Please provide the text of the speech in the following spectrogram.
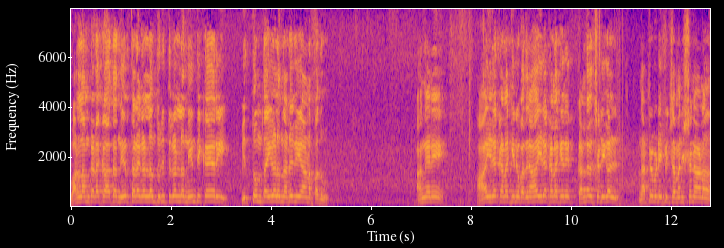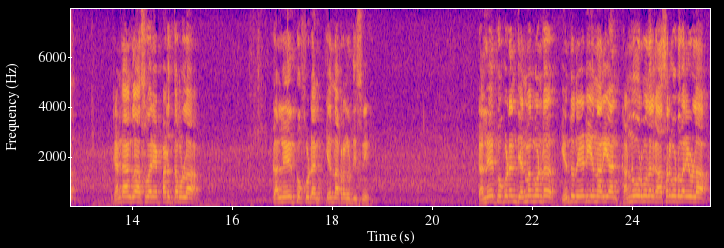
വള്ളം കിടക്കാത്ത നീർത്തടങ്ങളിലും തുരുത്തുകളിലും നീന്തിക്കയറി വിത്തും തൈകളും നടുകയാണ് പതിവ്. അങ്ങനെ ആയിരക്കണക്കിന് പതിനായിരക്കണക്കിന് കണ്ടൽ ചെടികൾ നട്ടുപിടിപ്പിച്ച മനുഷ്യനാണ്. രണ്ടാം ക്ലാസ് വരെ പഠിത്തമുള്ള കല്ലേൽപ്പൊക്കുടൻ എന്ന പ്രകൃതി സ്നേഹി. കല്ലേൽപ്പൊക്കുടൻ ജന്മം കൊണ്ട് എന്തു നേടിയെന്നറിയാൻ കണ്ണൂർ മുതൽ കാസർഗോഡ് വരെയുള്ള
